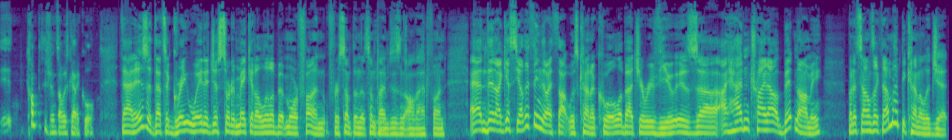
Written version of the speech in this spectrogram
it, competition's always kind of cool. That is it. That's a great way to just sort of make it a little bit more fun for something that sometimes mm-hmm. isn't all that fun. And then I guess the other thing that I thought was kind of cool about your review is uh, I hadn't tried out Bitnami But it sounds like that might be kind of legit.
